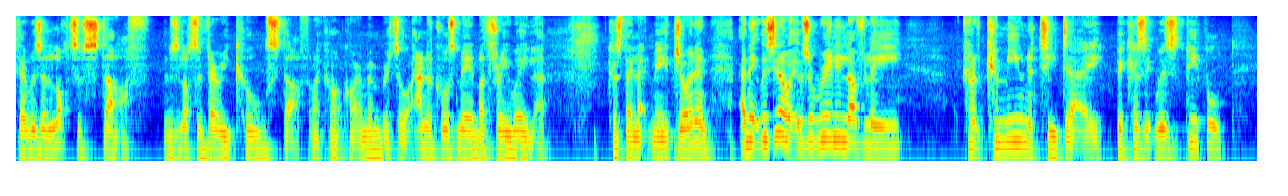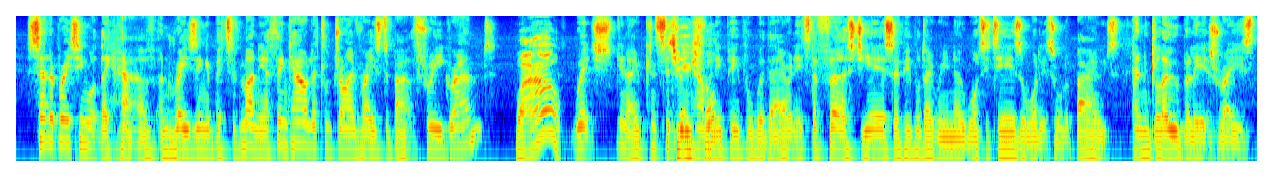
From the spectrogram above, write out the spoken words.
There was a lot of stuff. There was a lot of very cool stuff, and I can't quite remember it all. And of course, me and my three wheeler, because they let me join in. And it was, you know, it was a really lovely kind of community day because it was people celebrating what they have and raising a bit of money. I think our little drive raised about three grand. Wow. which you know considering how many people were there and it's the first year so people don't really know what it is or what it's all about. And globally it's raised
